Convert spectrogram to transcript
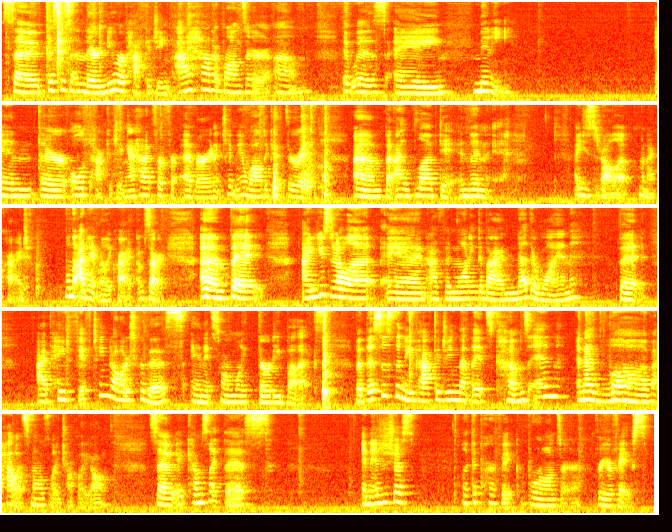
So this is in their newer packaging. I had a bronzer. Um, it was a mini in their old packaging. I had it for forever, and it took me a while to get through it. Um, but I loved it, and then I used it all up when I cried. Well, no, I didn't really cry. I'm sorry, um, but I used it all up, and I've been wanting to buy another one, but I paid fifteen dollars for this, and it's normally thirty bucks. But this is the new packaging that it comes in, and I love how it smells like chocolate, y'all. So it comes like this, and it's just like the perfect bronzer for your face.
